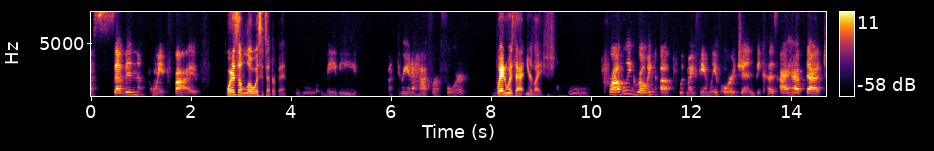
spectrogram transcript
a seven point five, What is the lowest it's ever been? maybe a three and a half or a four. When was that in your life? Ooh, probably growing up with my family of origin because I have that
